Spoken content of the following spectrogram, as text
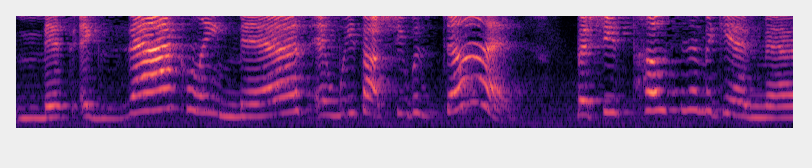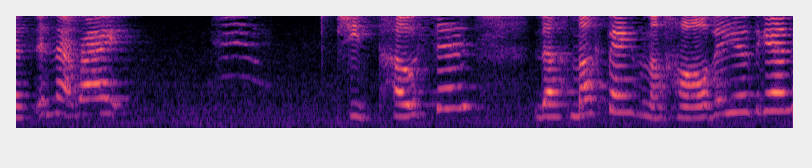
Miss, exactly, miss. And we thought she was done. But she's posting them again, miss. Isn't that right? She's posting the mukbangs and the haul videos again.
